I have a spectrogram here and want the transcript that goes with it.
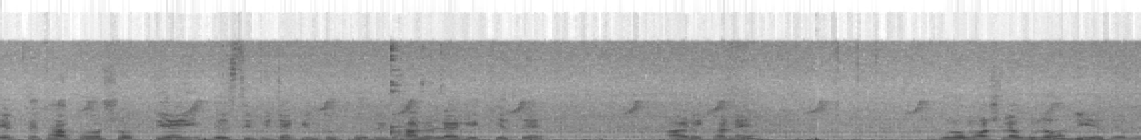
দেখতে থাকো, সত্যি এই রেসিপিটা কিন্তু খুবই ভালো লাগে খেতে। আর এখানে গুঁড়ো মশলাগুলোও দিয়ে দেবো।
